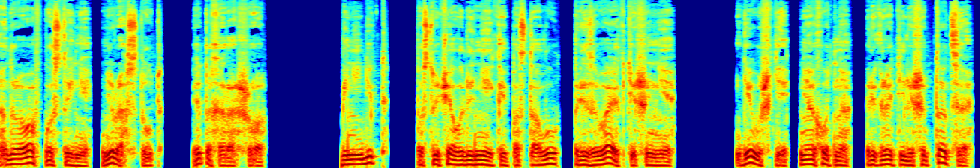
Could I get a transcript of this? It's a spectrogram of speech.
а дрова в пустыне не растут. Это хорошо. Бенедикт постучал линейкой по столу, призывая к тишине. Девушки неохотно прекратили шептаться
